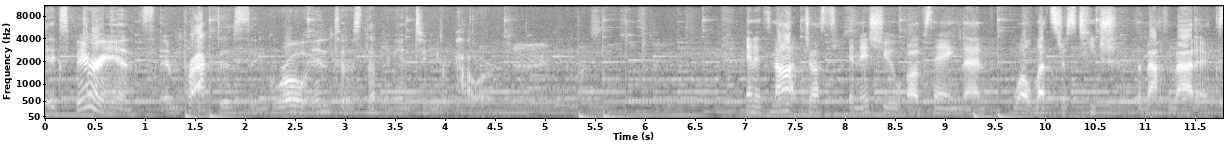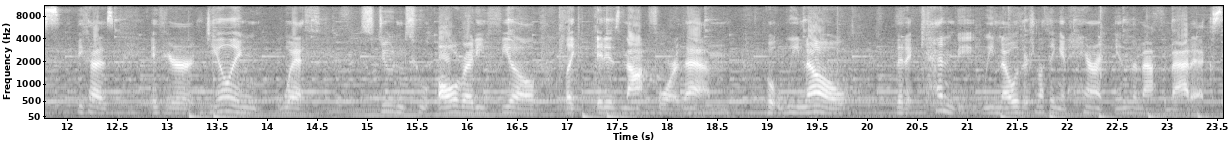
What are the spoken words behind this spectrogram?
experience and practice and grow into stepping into your power. And it's not just an issue of saying then, well, let's just teach the mathematics. Because if you're dealing with students who already feel like it is not for them, but we know that it can be. We know there's nothing inherent in the mathematics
